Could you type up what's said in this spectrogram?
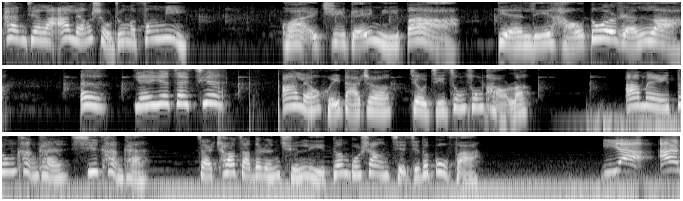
看见了阿良手中的蜂蜜。快去给你爸！店里好多人了。嗯，爷爷再见。阿良回答着，就急匆匆跑了。阿妹东看看西看看，在嘈杂的人群里跟不上姐姐的步伐。呀，阿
